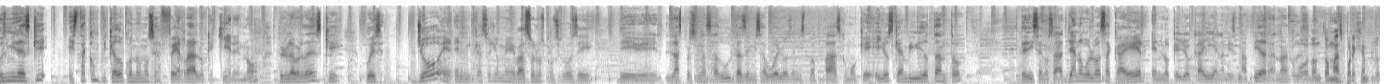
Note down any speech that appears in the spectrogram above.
Pues mira, es que está complicado cuando uno se aferra a lo que quiere, ¿no? Pero la verdad es que, pues yo, en, mi caso, yo me baso en los consejos de, de las personas adultas, de mis abuelos, de mis papás, como que ellos que han vivido tanto, te dicen, o sea, ya no vuelvas a caer en lo que yo caí, en la misma piedra, ¿no? Como Entonces, Don Tomás, por ejemplo.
